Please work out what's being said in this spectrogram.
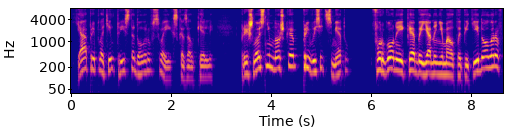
«Я приплатил триста долларов своих», — сказал Келли. «Пришлось немножко превысить смету. Фургоны и кэбы я нанимал по пяти долларов,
